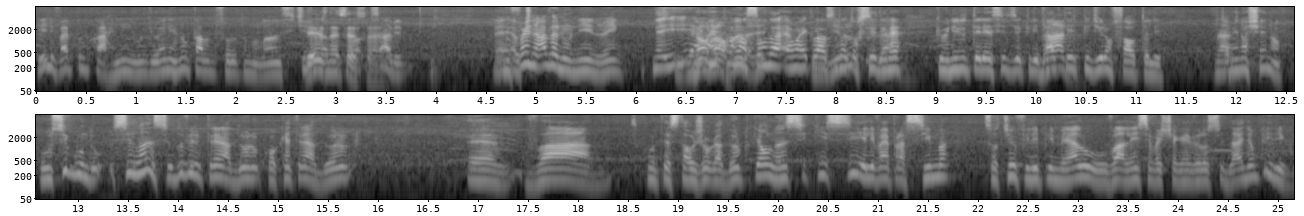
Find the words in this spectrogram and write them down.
E ele vai para um carrinho onde o Ener não estava absoluto no lance. tinha jogador- Desnecessário. Sabe? É, Não foi nada no Nino, hein? E- e é Não, uma não, reclamação, da, é uma reclamação Nino da torcida, né? Que o Nino teria sido desequilibrado Nada. porque eles pediram falta ali. Nada. Também não achei, não. O segundo, esse lance, eu duvido que o treinador, qualquer treinador, é, vá contestar o jogador, porque é um lance que, se ele vai para cima, só tinha o Felipe Melo, o Valência vai chegar em velocidade, é um perigo.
